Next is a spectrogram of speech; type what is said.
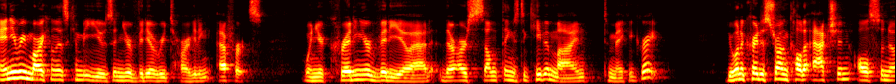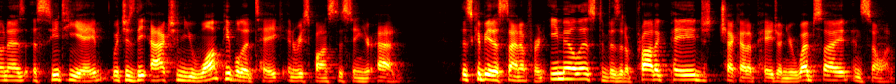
Any remarketing list can be used in your video retargeting efforts when you're creating your video ad, there are some things to keep in mind to make it great. You want to create a strong call to action, also known as a CTA, which is the action you want people to take in response to seeing your ad. This could be to sign up for an email list, to visit a product page, check out a page on your website, and so on.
